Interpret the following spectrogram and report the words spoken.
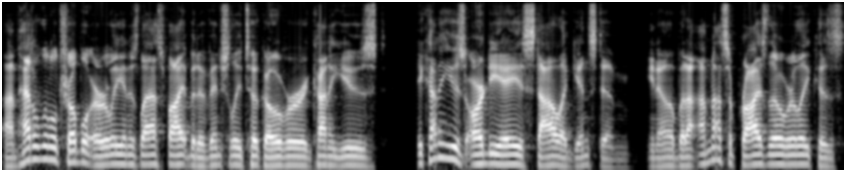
Um, had a little trouble early in his last fight, but eventually took over and kind of used he kind of used RDA's style against him, you know. But I, am not surprised though, really, because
